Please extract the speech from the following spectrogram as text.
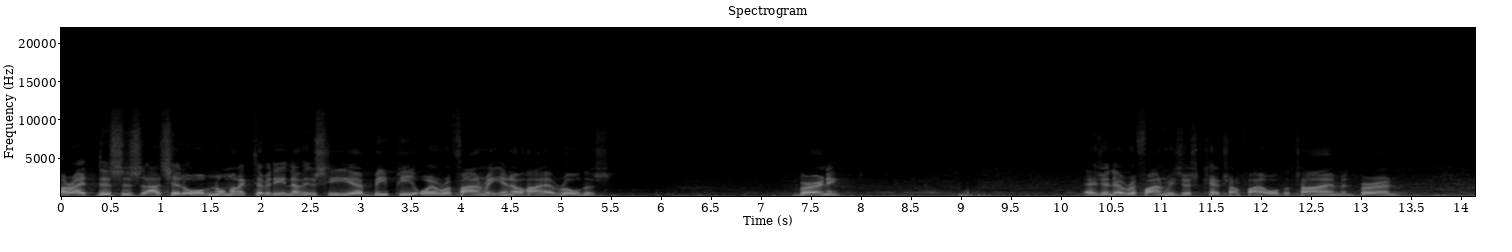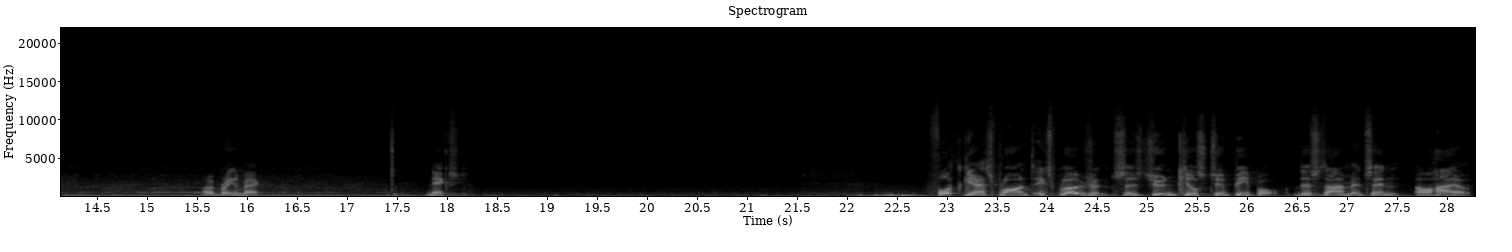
All right, this is, I said, all normal activity. Nothing to see here. BP oil refinery in Ohio. Roll this. Burning. As you know, refineries just catch on fire all the time and burn. Right, bring them back. Next. Fourth gas plant explosion since June kills two people. This time it's in Ohio.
